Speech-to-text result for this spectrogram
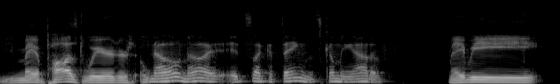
you may have paused weird or oh, No, no, it's like a thing that's coming out of. maybe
